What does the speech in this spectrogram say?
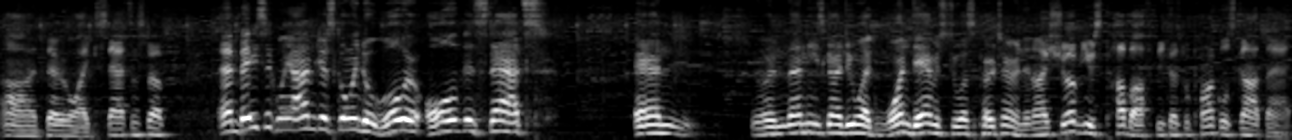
uh, their like stats and stuff. And basically, I'm just going to lower all of his stats. And, and then he's going to do like one damage to us per turn. And I should have used Kabuff because Rapunzel's got that.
